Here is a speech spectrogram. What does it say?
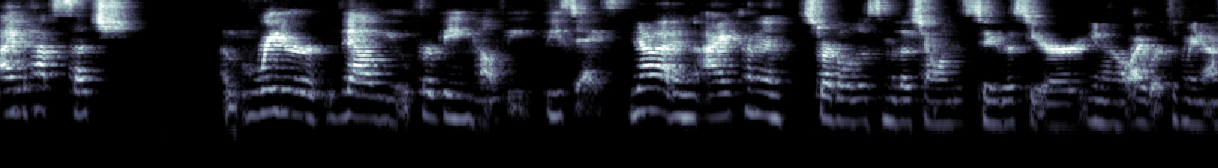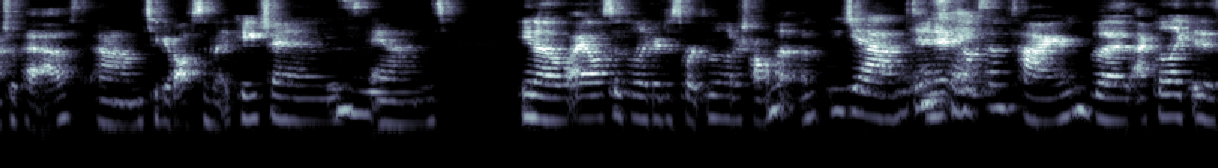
I have such a greater value for being healthy these days. Yeah, and I kind of struggled with some of those challenges too this year. You know, I worked with my naturopath um, to get off some medications, Mhm. and you know, I also feel like I just worked through a lot of trauma. Yeah. And it took some time, but I feel like it is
